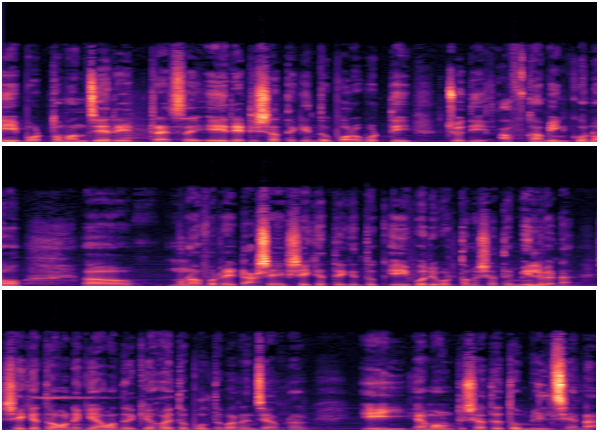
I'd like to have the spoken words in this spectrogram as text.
এই বর্তমান যে রেটটা আছে, এই রেটের সাথে কিন্তু পরবর্তী যদি আপকামিং কোনো মুনাফার রেট আসে সেক্ষেত্রে কিন্তু এই পরিবর্তনের সাথে মিলবে না। সেই ক্ষেত্রে অনেকেই আমাদেরকে হয়তো বলতে পারেন যে আপনার এই অ্যামাউন্টের সাথে তো মিলছে না।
